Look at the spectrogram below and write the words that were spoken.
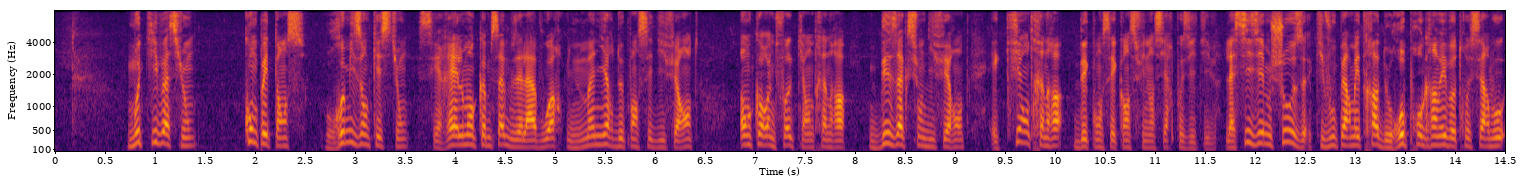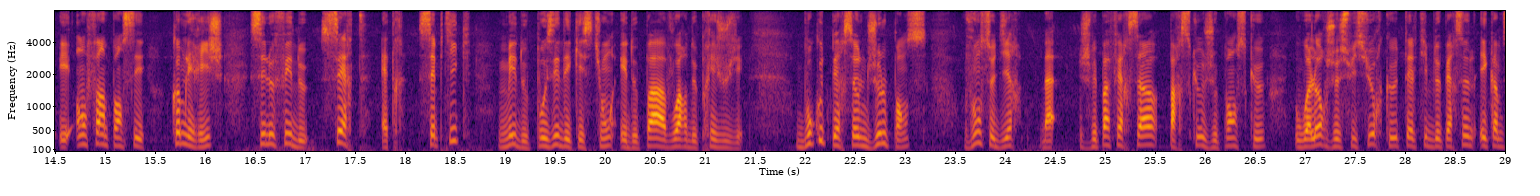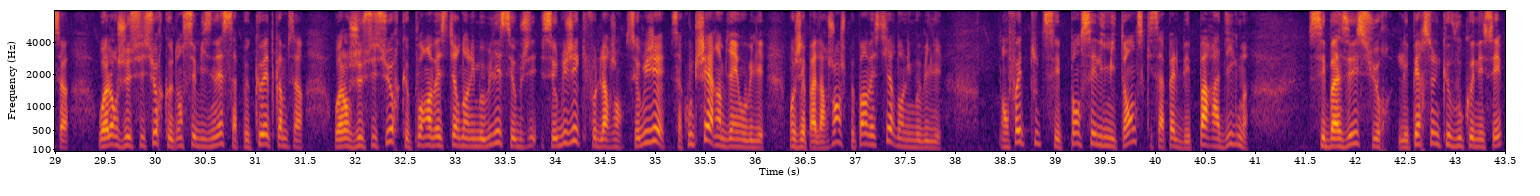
Motivation, compétences, remise en question. C'est réellement comme ça que vous allez avoir une manière de penser différente, encore une fois, qui entraînera des actions différentes et qui entraînera des conséquences financières positives. La sixième chose qui vous permettra de reprogrammer votre cerveau et enfin penser comme les riches, c'est le fait de certes être sceptique, mais de poser des questions et de ne pas avoir de préjugés. Beaucoup de personnes, je le pense, vont se dire bah, je ne vais pas faire ça parce que je pense que, ou alors je suis sûr que tel type de personne est comme ça, ou alors je suis sûr que dans ce business ça peut que être comme ça, ou alors je suis sûr que pour investir dans l'immobilier c'est obligé, obligé qu'il faut de l'argent, c'est obligé, ça coûte cher un bien immobilier. Moi j'ai pas d'argent, je ne peux pas investir dans l'immobilier. En fait, toutes ces pensées limitantes, ce qui s'appelle des paradigmes, c'est basé sur les personnes que vous connaissez,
